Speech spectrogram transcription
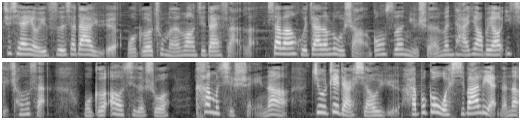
之前有一次下大雨，我哥出门忘记带伞了。下班回家的路上，公司的女神问他要不要一起撑伞，我哥傲气地说。看不起谁呢？就这点小雨还不够我洗把脸的呢。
